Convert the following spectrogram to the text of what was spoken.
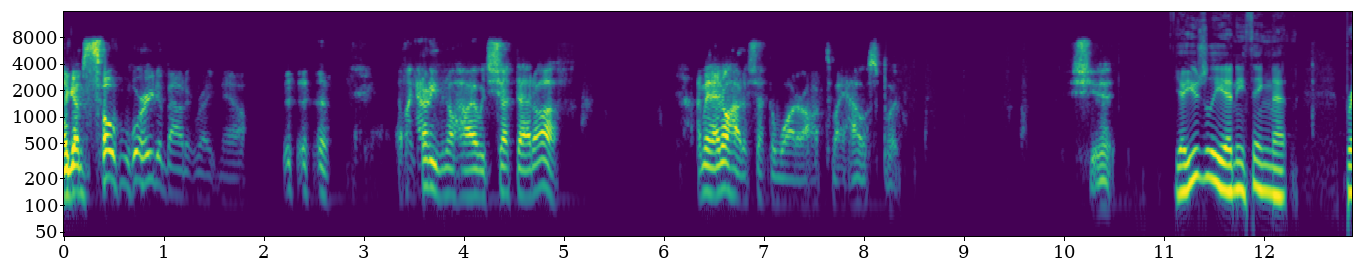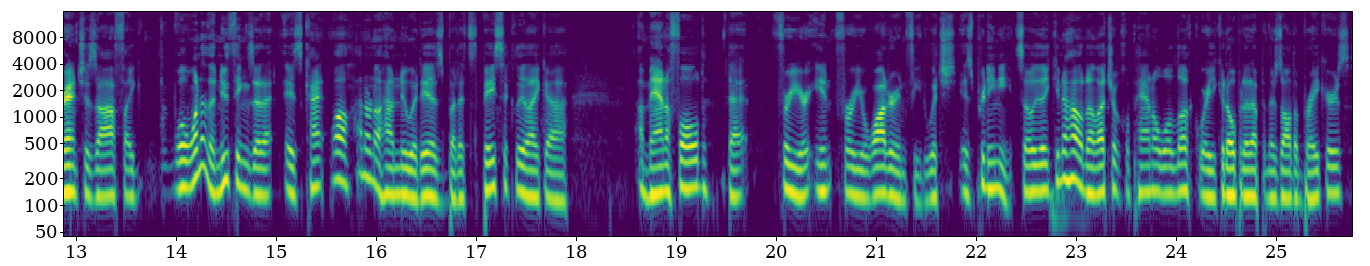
Like I'm so worried about it right now. I'm like, I don't even know how I would shut that off. I mean, I know how to shut the water off to my house, but shit. Yeah, usually anything that branches off, like, well, one of the new things that is kind, well, I don't know how new it is, but it's basically like a a manifold that for your in for your water in feed, which is pretty neat. So, like, you know how an electrical panel will look, where you could open it up and there's all the breakers.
